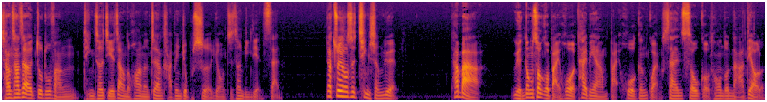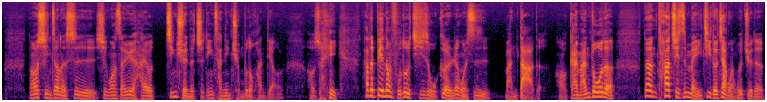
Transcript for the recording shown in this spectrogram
常常在嘟嘟房停车结账的话呢，这张卡片就不适合用，只剩零点三。那最后是庆生月，他把远东搜狗百货、太平洋百货跟广三搜狗通通都拿掉了，然后新增的是星光三月，还有精选的指定餐厅全部都换掉了。好，所以它的变动幅度其实我个人认为是蛮大的，好，改蛮多的。但他其实每一季都这样玩，我就觉得。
